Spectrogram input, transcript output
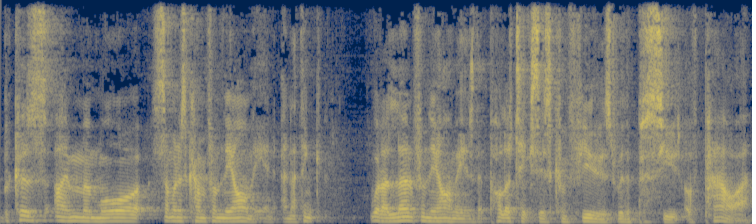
because I'm a more someone who's come from the army, and, and I think what I learned from the army is that politics is confused with a pursuit of power.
